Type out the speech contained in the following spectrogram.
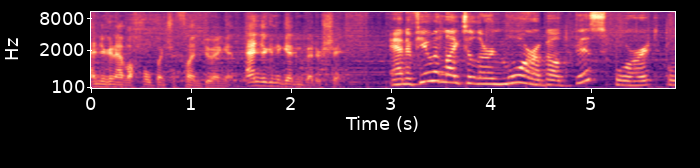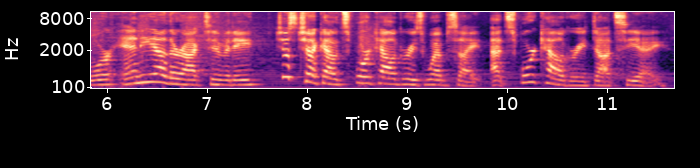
and you're gonna have a whole bunch of fun doing it. And you're gonna get in better shape. And if you would like to learn more about this sport or any other activity, just check out Sport Calgary's website at sportcalgary.ca.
